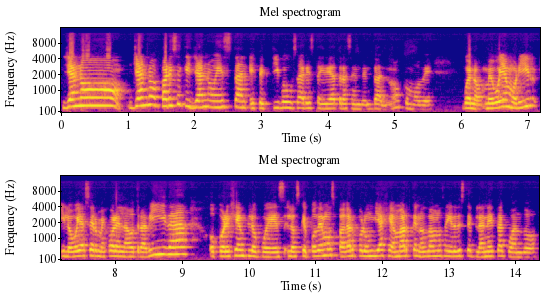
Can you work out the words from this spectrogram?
ya no, ya no, parece que ya no es tan efectivo usar esta idea trascendental, ¿no? Como de, bueno, me voy a morir y lo voy a hacer mejor en la otra vida, o por ejemplo, pues los que podemos pagar por un viaje a Marte nos vamos a ir de este planeta cuando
